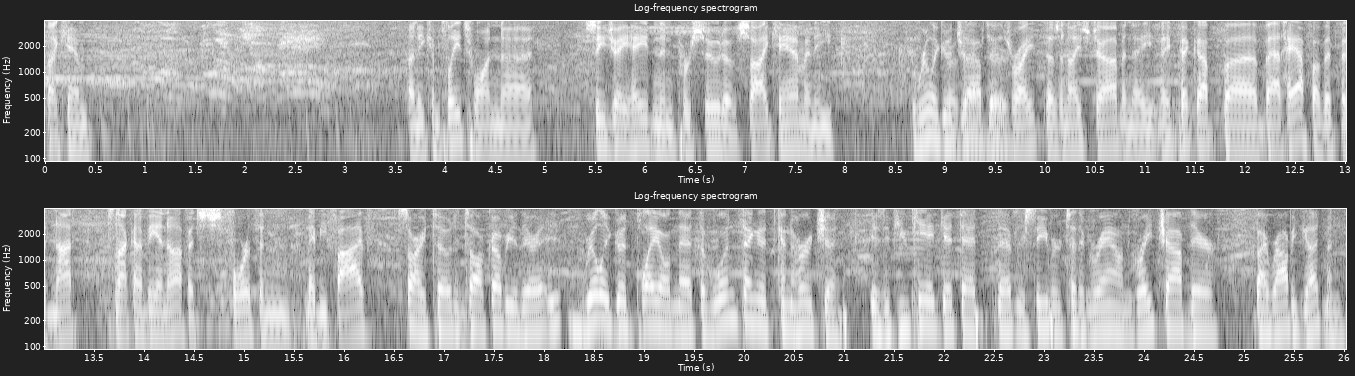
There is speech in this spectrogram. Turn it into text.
Sycam. And he completes one. Uh, C.J. Hayden in pursuit of Sycam, and he A really good throws it up job there. right, does a nice job, and they, they pick up uh, about half of it, but not it's not going to be enough. It's fourth and maybe five. Sorry, Toe, to talk over you there. It- really good play on that. The one thing that can hurt you is if you can't get that, that receiver to the ground. Great job there by Robbie Gutman.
